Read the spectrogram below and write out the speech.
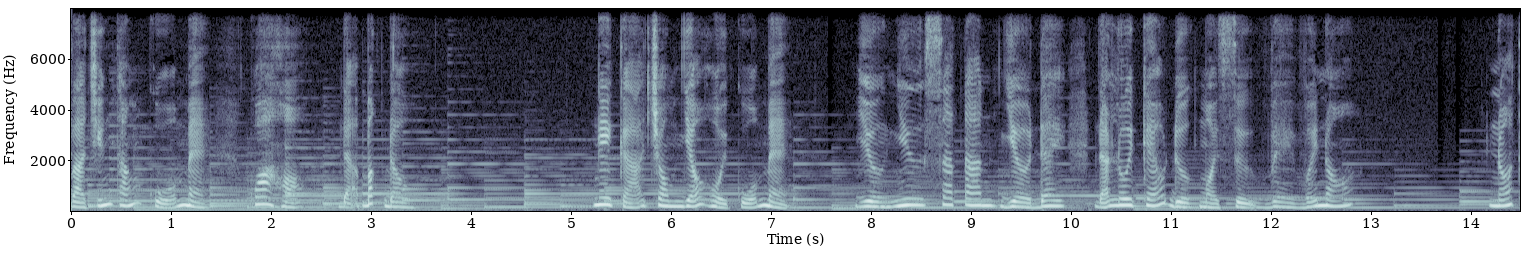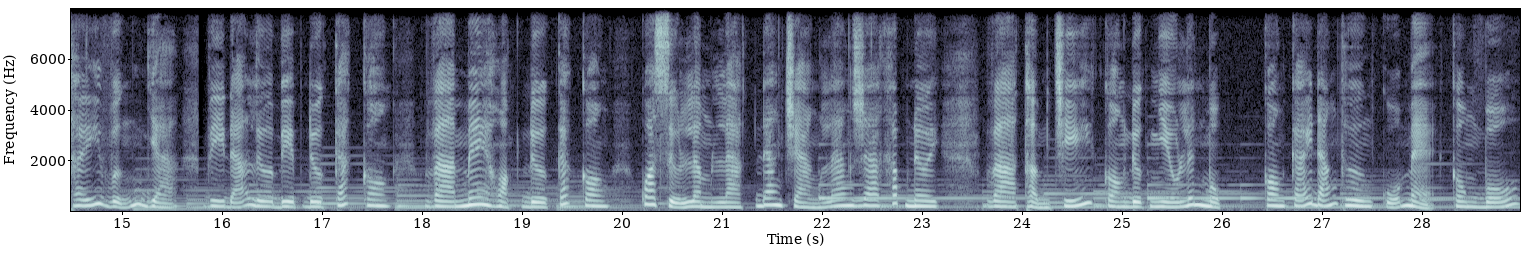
và chiến thắng của mẹ qua họ đã bắt đầu ngay cả trong giáo hội của mẹ. Dường như satan giờ đây đã lôi kéo được mọi sự về với nó. Nó thấy vững dạ vì đã lừa bịp được các con và mê hoặc được các con qua sự lầm lạc đang tràn lan ra khắp nơi và thậm chí còn được nhiều linh mục, con cái đáng thương của mẹ công bố.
